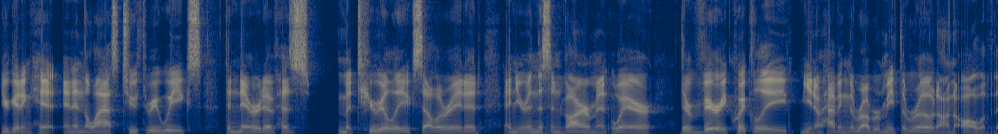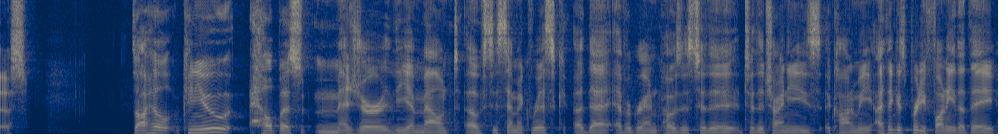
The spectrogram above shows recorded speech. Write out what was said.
you're getting hit. And in the last two, three weeks, the narrative has materially accelerated, and you're in this environment where they're very quickly, you know, having the rubber meet the road on all of this. Sahil, can you help us measure the amount of systemic risk uh, that Evergrande poses to the to the Chinese economy? I think it's pretty funny that they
